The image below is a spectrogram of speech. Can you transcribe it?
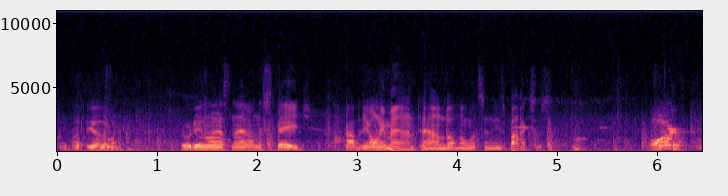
What about the other one? Rode in last night on the stage. Probably the only man in town don't know what's in these boxes. Ford!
